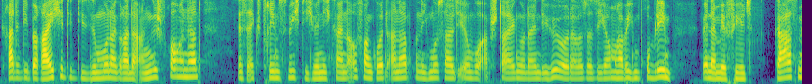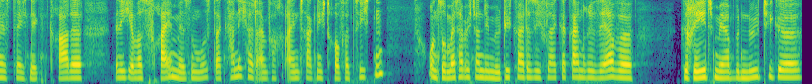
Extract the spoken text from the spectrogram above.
gerade die Bereiche, die die Simona gerade angesprochen hat, ist extrem wichtig. Wenn ich keinen Auffanggurt anhab und ich muss halt irgendwo absteigen oder in die Höhe oder was weiß ich, warum habe ich ein Problem, wenn er mir fehlt. Gasmesstechnik, gerade wenn ich irgendwas freimessen muss, da kann ich halt einfach einen Tag nicht drauf verzichten. Und somit habe ich dann die Möglichkeit, dass ich vielleicht gar kein Reservegerät mehr benötige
